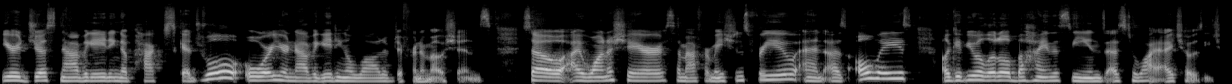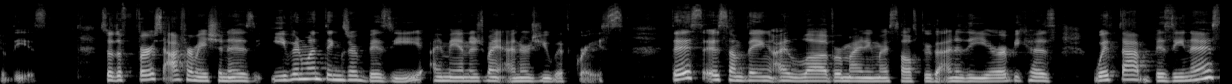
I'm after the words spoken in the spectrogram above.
you're just navigating a packed schedule or you're navigating a lot of different emotions. So I want to share some affirmations for you. And as always, I'll give you a little behind the scenes as to why I chose each of these. So the first affirmation is even when things are busy, I manage my energy with grace. This is something I love reminding myself through the end of the year because with that busyness,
